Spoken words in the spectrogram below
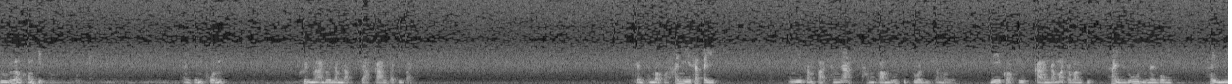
ดูเรื่องของจิต ให้เห็นผลขึ้นมาโดยลำดับจากการปฏิบัติเช่นท่านบอกว่าให้มีสติ มีสัมปชัญญะทำความรู้สึกตัวอยู่เสมอ นี่ก็คือการระมัดระวังจิตให้รู้อยู่ในวง ให้มี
